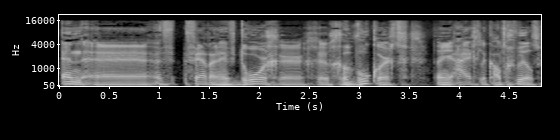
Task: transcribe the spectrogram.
En uh, verder heeft doorgewoekerd dan je eigenlijk had gewild.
